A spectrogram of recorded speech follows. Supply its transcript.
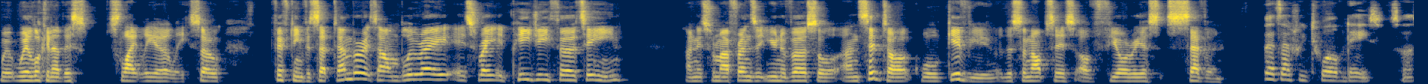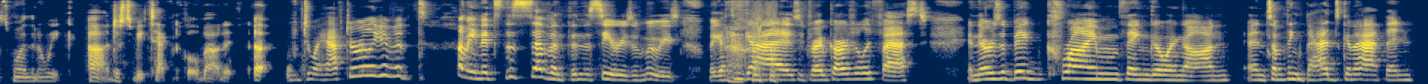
We're, we're looking at this slightly early. So 15th of September, it's out on Blu ray. It's rated PG 13 and it's from our friends at Universal. And Sid Talk will give you the synopsis of Furious 7. That's actually twelve days, so that's more than a week. Uh, just to be technical about it. Uh, do I have to really give it? I mean, it's the seventh in the series of movies. We got some guys who drive cars really fast, and there's a big crime thing going on, and something bad's gonna happen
